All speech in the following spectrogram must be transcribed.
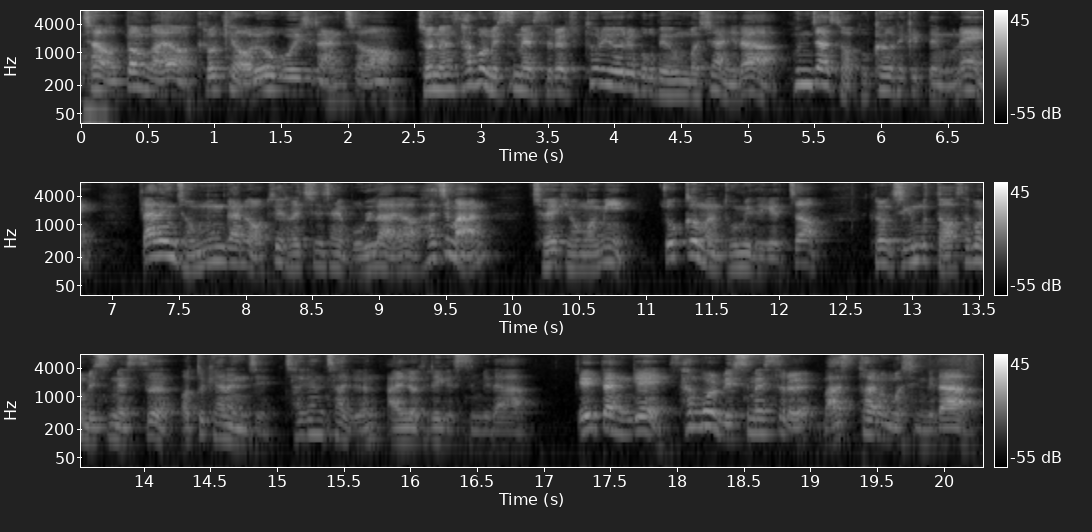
자 어떤가요? 그렇게 어려워 보이지는 않죠? 저는 사볼 미스매스를 튜토리얼을 보고 배운 것이 아니라 혼자서 독학을 했기 때문에 다른 전문가는 어떻게 가르치는지 잘 몰라요. 하지만 저의 경험이 조금은 도움이 되겠죠? 그럼 지금부터 사볼 미스매스 어떻게 하는지 차근차근 알려드리겠습니다. 1단계 3볼 미스매스를 마스터하는 것입니다.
